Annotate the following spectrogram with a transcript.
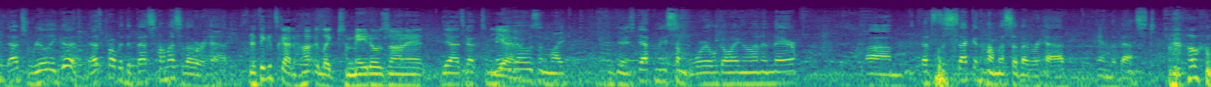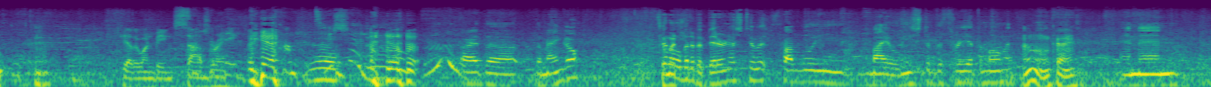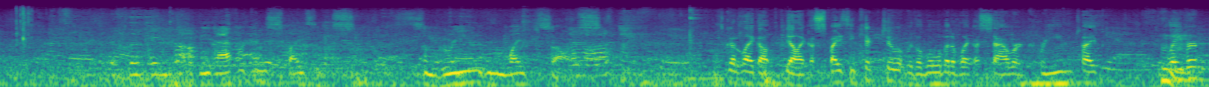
that's really good. That's probably the best hummus I've ever had. I think it's got hu- like tomatoes on it. Yeah, it's got tomatoes and like there's definitely some oil going on in there. Um, that's the second hummus I've ever had and the best. Oh. the other one being Sabra. Competition. All right, the the mango. It's got a little bit of a bitterness to it. Probably my least of the three at the moment. Oh, okay. And then the African spices, some green and white sauce. It's got like a yeah like a spicy kick to it with a little bit of like a sour cream type flavor.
